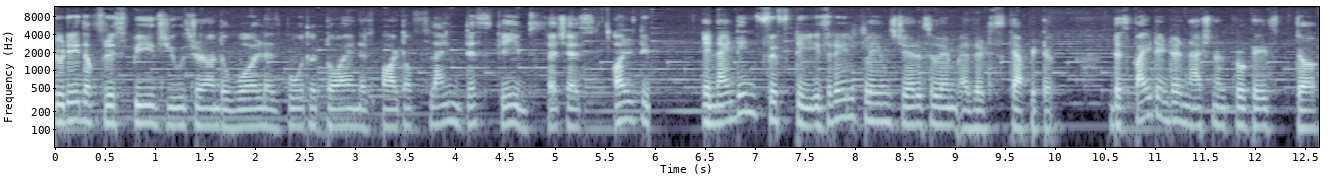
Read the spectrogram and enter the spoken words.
Today, the frisbee is used around the world as both a toy and as part of flying disc games such as Ultimate. In 1950, Israel claims Jerusalem as its capital. Despite international protests, the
